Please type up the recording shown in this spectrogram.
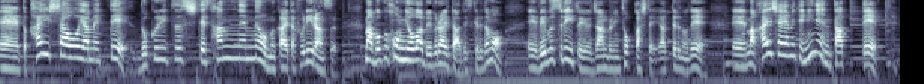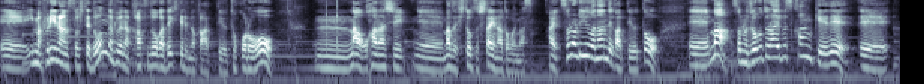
えっ、ー、と、会社を辞めて、独立して3年目を迎えたフリーランス。まあ僕本業は Web ライターですけれども、えー、Web3 というジャンルに特化してやってるので、えー、まあ会社辞めて2年経って、えー、今フリーランスとしてどんな風な活動ができてるのかっていうところを、うん、まあお話、えー、まず一つしたいなと思います。はい。その理由はなんでかっていうと、えー、まあそのジョブトライブス関係で、えー、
